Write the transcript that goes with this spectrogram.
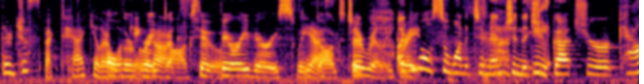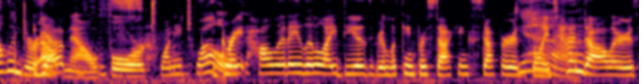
they're just spectacular Oh, they're looking great dogs, dogs. too. They're very, very sweet Yes, dogs too. they're really Uh, great. you also wanted to mention that you've got your calendar out now for 2012. Great holiday little ideas if you're looking for stocking stuffers. It's only $10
